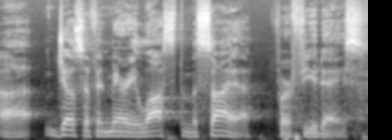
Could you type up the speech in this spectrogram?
uh, Joseph and Mary lost the Messiah for a few days.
